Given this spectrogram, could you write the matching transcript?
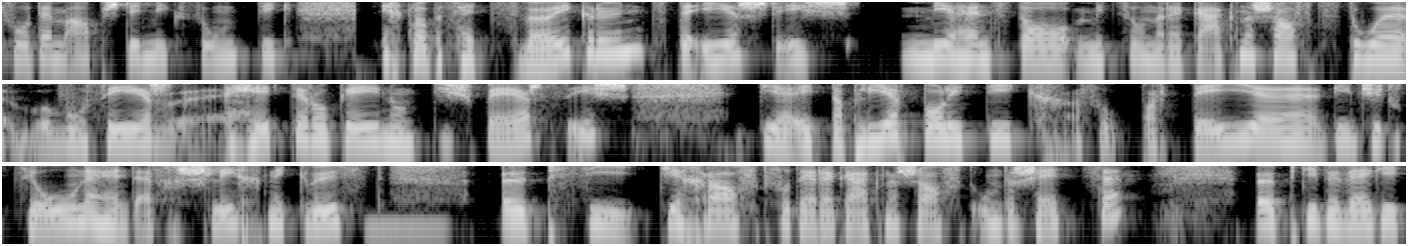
vor dem Abstimmungssonntag. Ich glaube, es hat zwei Gründe. Der erste ist, wir haben es da mit so einer Gegnerschaft zu tun, wo sehr heterogen und dispers ist. Die Etablierpolitik, also Parteien, die Institutionen haben einfach schlicht nicht gewusst, ob sie die Kraft von dieser Gegnerschaft unterschätzen, ob die Bewegung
